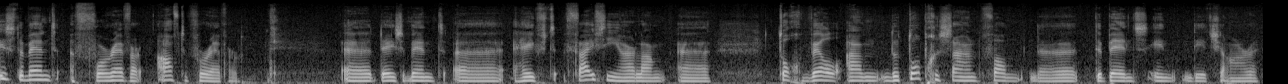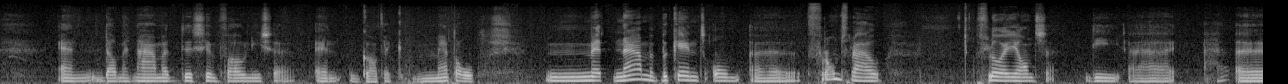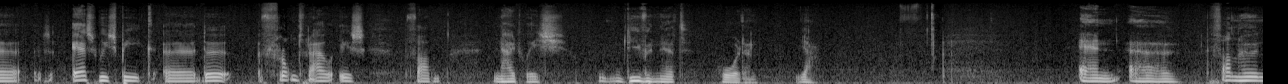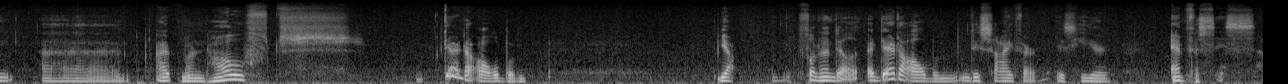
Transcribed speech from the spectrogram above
Is de band Forever After Forever. Eh, deze band heeft 15 jaar lang toch wel aan de top gestaan van de, de bands in dit genre. En dan met name de symfonische en gothic metal. Met name bekend om frontvrouw Floor Jansen die, as we speak, de frontvrouw is van Nightwish. Die we net hoorden. Ja. En van hun, uit mijn hoofd, derde album. Ja, van hun derde album, Decipher, is hier Emphasis.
